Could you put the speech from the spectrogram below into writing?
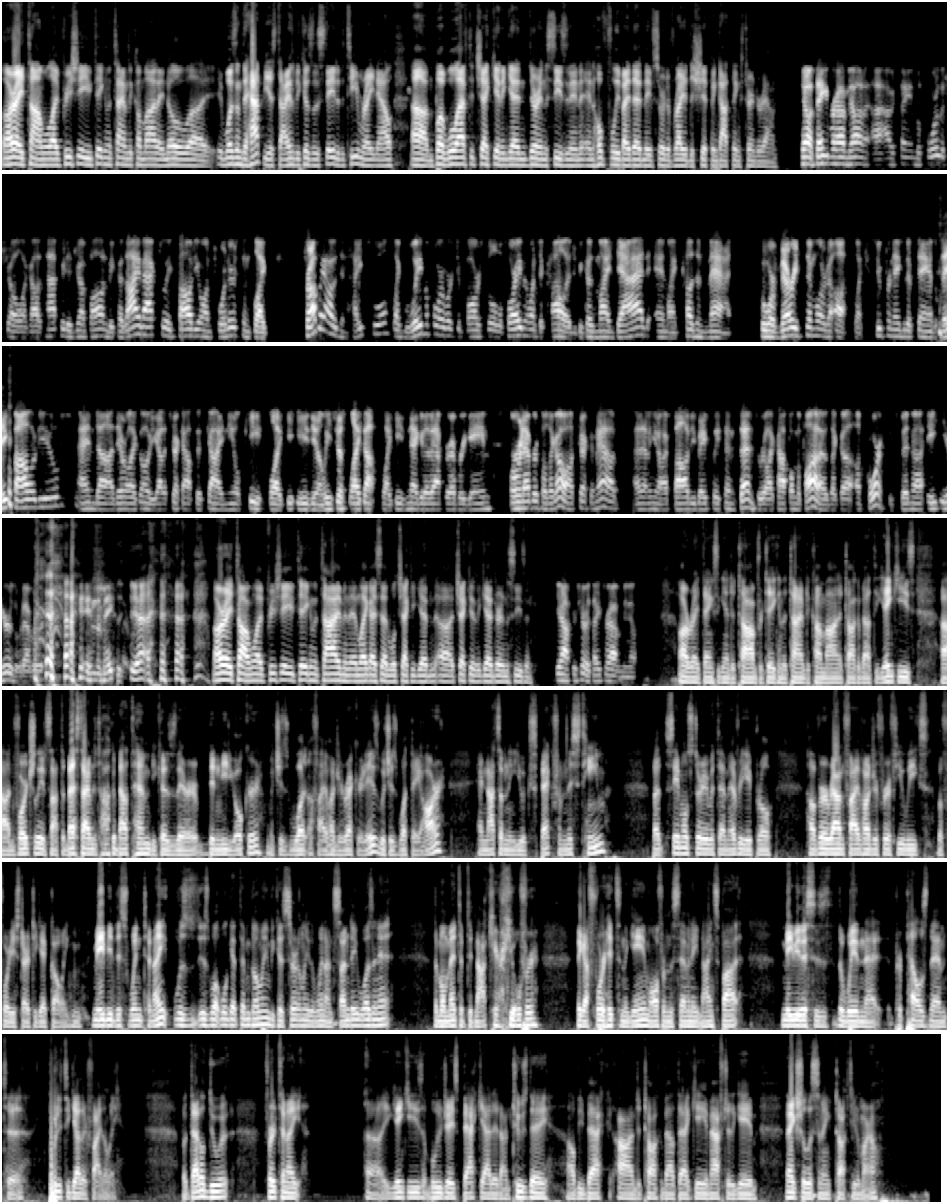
All right, Tom. Well, I appreciate you taking the time to come on. I know uh, it wasn't the happiest times because of the state of the team right now, um, but we'll have to check in again during the season, and, and hopefully by then they've sort of righted the ship and got things turned around. No, thank you for having me on. I, I was saying before the show, like I was happy to jump on because I've actually followed you on Twitter since like probably I was in high school, like way before I worked at Barstool, before I even went to college, because my dad and my cousin Matt, who were very similar to us, like super negative fans, they followed you and uh, they were like, "Oh, you got to check out this guy Neil Keefe. Like he, he's you know he's just like us. Like he's negative after every game or whatever." So I was like, "Oh, I'll check him out." And then, you know, I followed you basically since then. So we are like, hop on the pod. I was like, uh, of course. It's been uh, eight years or whatever in the making. yeah. All right, Tom. Well, I appreciate you taking the time. And, and like I said, we'll check again, uh, check in again during the season. Yeah, for sure. Thanks for having me, Neil. All right. Thanks again to Tom for taking the time to come on and talk about the Yankees. Uh, unfortunately, it's not the best time to talk about them because they've been mediocre, which is what a 500 record is, which is what they are and not something you expect from this team. But same old story with them every April. Hover around 500 for a few weeks before you start to get going. Maybe this win tonight was is what will get them going because certainly the win on Sunday wasn't it. The momentum did not carry over. They got four hits in the game, all from the 7 8 9 spot. Maybe this is the win that propels them to put it together finally. But that'll do it for tonight. Uh, Yankees, Blue Jays back at it on Tuesday. I'll be back on to talk about that game after the game. Thanks for listening. Talk to you tomorrow.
